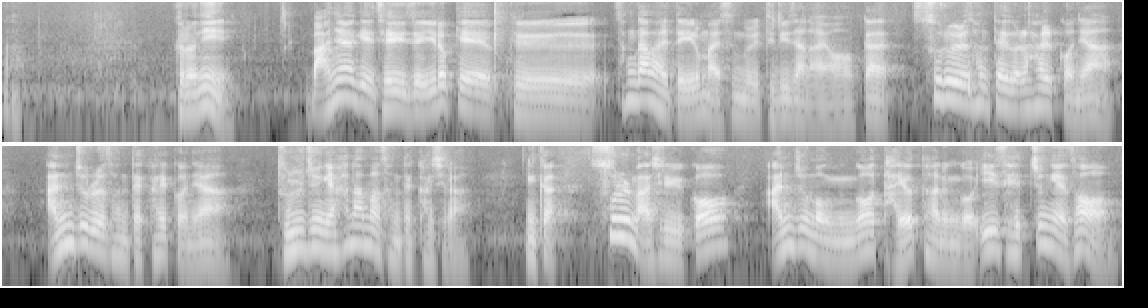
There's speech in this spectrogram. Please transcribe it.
아. 그러니 만약에 제 이제 이렇게 그 상담할 때 이런 말씀을 드리잖아요. 그러니까 술을 선택을 할 거냐, 안주를 선택할 거냐, 둘 중에 하나만 선택하시라. 그러니까 술 마실 거, 안주 먹는 거, 다이어트 하는 거, 이 셋 중에서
